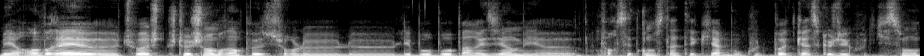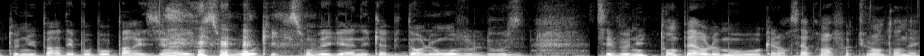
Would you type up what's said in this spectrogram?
Mais en vrai, euh, tu vois, je je te chambre un peu sur le, le- les bobos parisiens, mais force est de constater qu'il y a beaucoup de podcasts que j'écoute qui sont tenus par des bobos parisiens et qui sont woke et qui sont véganes et qui habitent dans le 11 ou le 12. C'est venu de ton père le mot woke, alors c'est la première fois que tu l'entendais.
